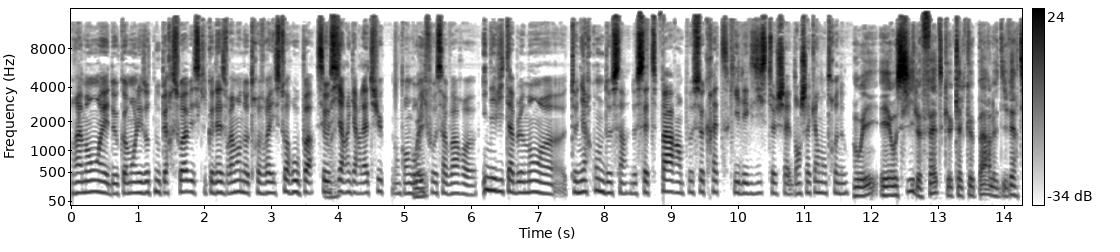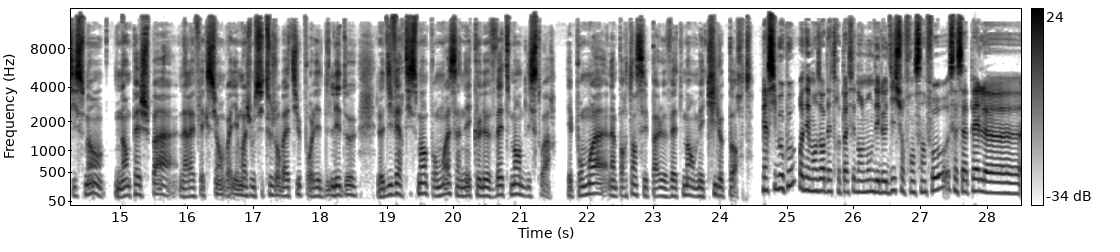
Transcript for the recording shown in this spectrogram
vraiment et de comment les autres nous perçoivent et ce qu'ils connaissent vraiment notre vraie histoire ou pas. C'est aussi un regard là-dessus. Donc en gros, oui. il faut savoir euh, inévitablement euh, tenir compte de ça, de cette part un peu secrète qu'il existe dans chacun d'entre nous. Oui, et aussi le fait que quelque part le divertissement n'empêche pas la réflexion. Vous voyez, moi je me suis toujours battu pour les, les deux. Le divertissement, pour moi, ça n'est que le vêtement de l'histoire. Et pour moi, l'important, c'est pas le vêtement, mais qui le porte. Merci beaucoup, René Manzor, d'être passé dans le monde d'Elodie sur France Info. Ça s'appelle euh,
